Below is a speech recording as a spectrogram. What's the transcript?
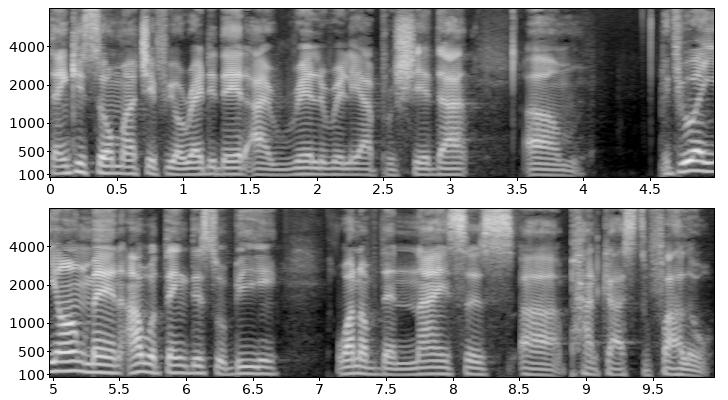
Thank you so much if you already did. I really, really appreciate that. Um, if you're a young man, I would think this would be one of the nicest uh, podcasts to follow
